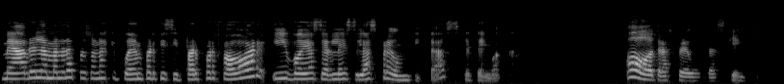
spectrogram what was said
Me abren la mano las personas que pueden participar, por favor, y voy a hacerles las preguntitas que tengo acá. O otras preguntas, ¿quién quita?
